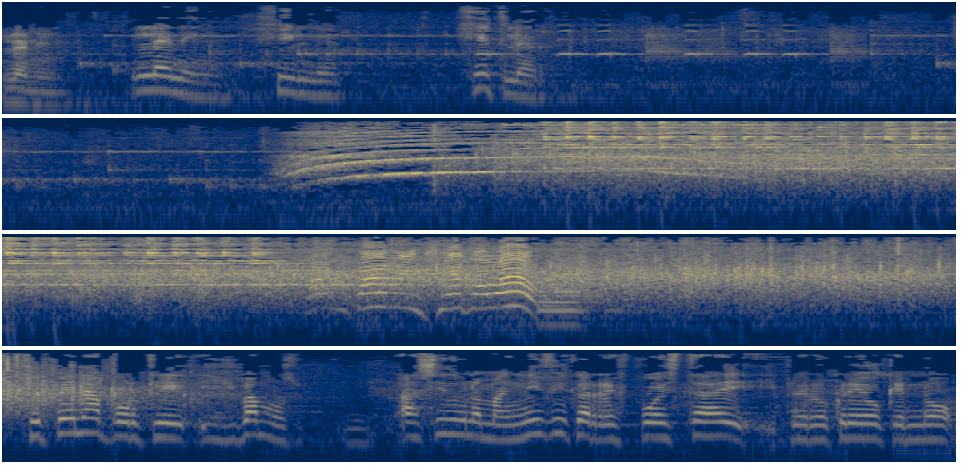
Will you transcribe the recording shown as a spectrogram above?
Lenin. Lenin. Hitler. Hitler. ¡Campana y se acabó! Qué pena porque, vamos, ha sido una magnífica respuesta, pero creo que no,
